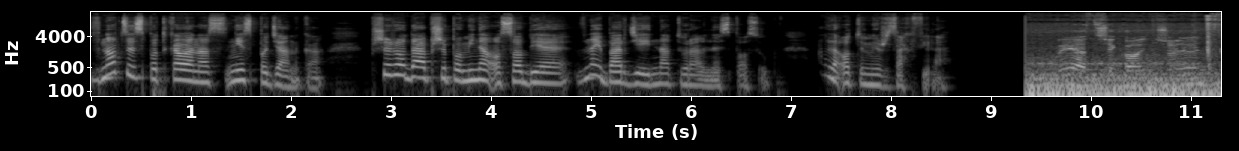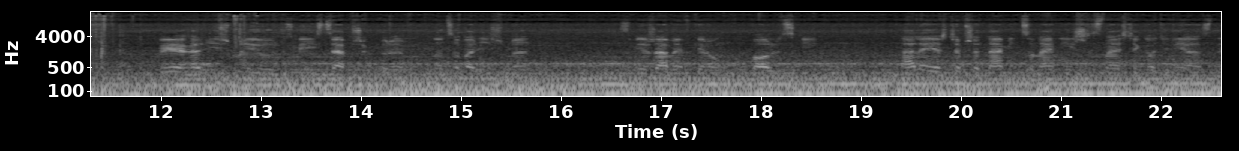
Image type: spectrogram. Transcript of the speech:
W nocy spotkała nas niespodzianka. Przyroda przypomina o sobie w najbardziej naturalny sposób, ale o tym już za chwilę. Wyjazd się kończy. Wyjechaliśmy już z miejsca, przy którym nocowaliśmy. Zmierzamy w kierunku Polski, ale jeszcze przed nami co najmniej 16 godzin jazdy.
